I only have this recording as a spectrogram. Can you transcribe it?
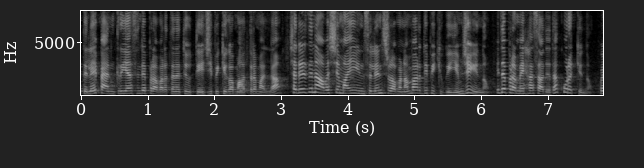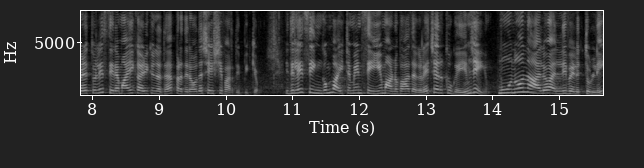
ശരീരത്തിലെ പാൻക്രിയാസിന്റെ പ്രവർത്തനത്തെ ഉത്തേജിപ്പിക്കുക മാത്രമല്ല ശരീരത്തിന് ആവശ്യമായ ഇൻസുലിൻ ശ്രവണം വർദ്ധിപ്പിക്കുകയും ചെയ്യുന്നു. ഇത് പ്രമേഹ സാധ്യത കുറയ്ക്കുന്നു. വെളുത്തുള്ളി സ്ഥിരമായി കഴിക്കുന്നത് പ്രതിരോധശേഷി വർദ്ധിപ്പിക്കും. ഇതിലെ സിങ്കും വൈറ്റമിൻ സിയും അണുബാധകളെ ചെറുക്കുകയും ചെയ്യും. മൂന്നോ നാലോ അല്ലി വെളുത്തുള്ളി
